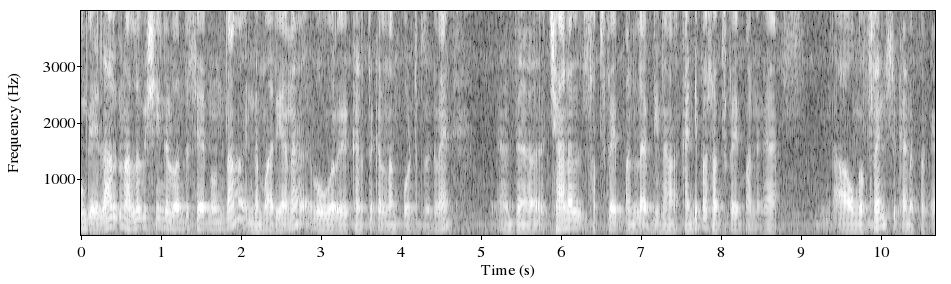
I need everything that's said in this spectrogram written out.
உங்கள் எல்லாருக்கும் நல்ல விஷயங்கள் வந்து சேரணுன்னு தான் இந்த மாதிரியான ஒவ்வொரு கருத்துக்கள் நான் போட்டுட்ருக்கிறேன். இந்த சேனல் சப்ஸ்கிரைப் பண்ணல அப்படின்னா கண்டிப்பாக சப்ஸ்கிரைப் பண்ணுங்கள் அவங்க ஃப்ரெண்ட்ஸுக்கு அனுப்புங்க.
